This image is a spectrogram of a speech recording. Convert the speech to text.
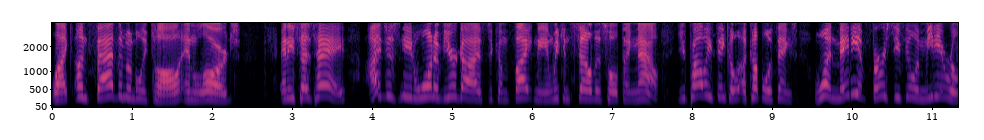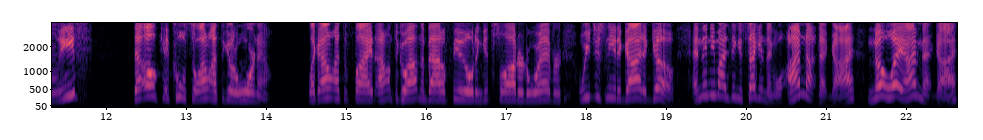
like unfathomably tall and large, and he says, Hey, I just need one of your guys to come fight me and we can settle this whole thing now. You probably think a, couple of things. One, maybe at first you feel immediate relief that, okay, cool, so I don't have to go to war now. Like, I don't have to fight. I don't have to go out in the battlefield and get slaughtered or whatever. We just need a guy to go. And then you might think a second thing, well, I'm not that guy. No way I'm that guy.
